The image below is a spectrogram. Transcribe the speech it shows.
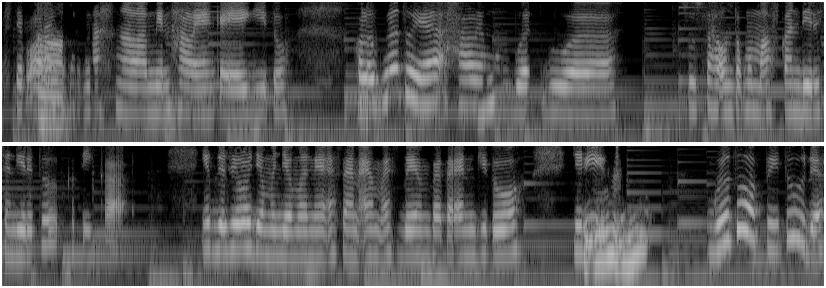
Setiap orang uh. pernah ngalamin hal yang kayak gitu. Kalau gue tuh ya hal yang membuat gue susah untuk memaafkan diri sendiri tuh ketika Ingat gak sih lo zaman zamannya SNM, SBMPTN gitu. Jadi mm-hmm. gue tuh waktu itu udah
